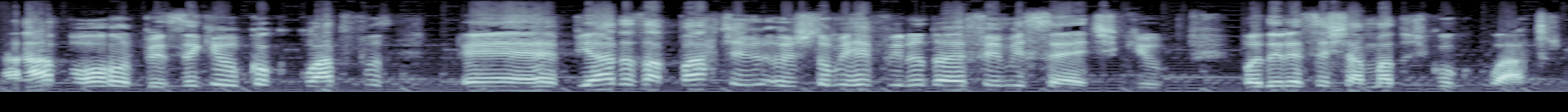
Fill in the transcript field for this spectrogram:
Ah, bom, eu pensei que o Coco 4 fosse. É, piadas à parte, eu estou me referindo ao FM7, que poderia ser chamado de Coco 4.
